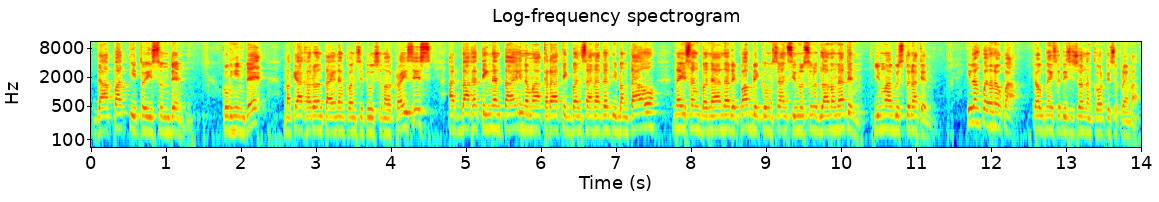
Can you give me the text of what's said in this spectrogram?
dapat ito'y sundin. Kung hindi, magkakaroon tayo ng constitutional crisis at baka tingnan tayo ng mga karatig bansa natin at ibang tao na isang banana republic kung saan sinusunod lamang natin yung mga gusto natin. Ilang pananaw pa kaugnay sa desisyon ng Korte Suprema?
